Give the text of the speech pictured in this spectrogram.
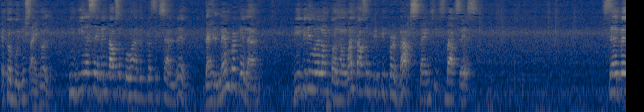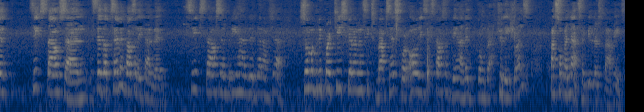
Ito, good news, idol. Hindi na 7,200 plus 600. Dahil member ka na, bibili mo na lang to ng 1,050 per box times 6 boxes. 7, 6,000, instead of 7,800, 6,300 na lang siya. So mag-repurchase ka lang ng 6 boxes for only 6,300. Congratulations! Pasok ka na sa Builder's Package.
